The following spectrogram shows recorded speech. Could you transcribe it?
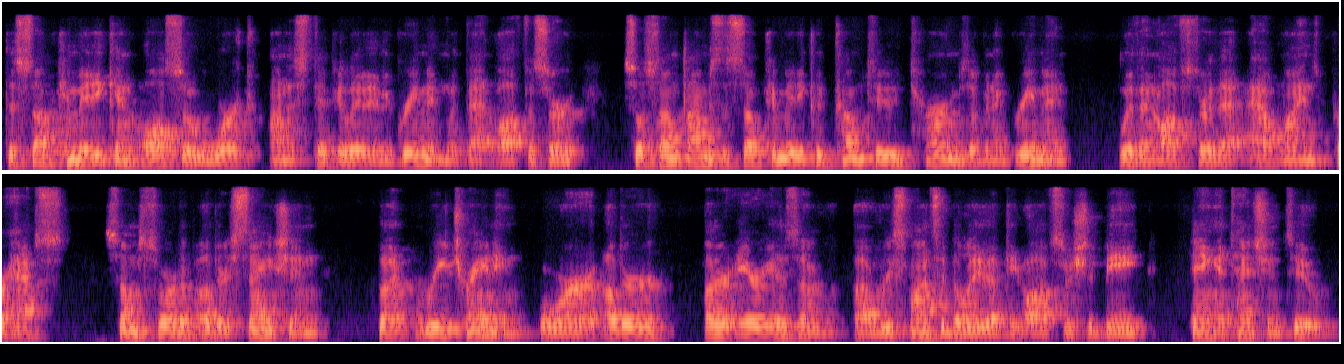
the subcommittee can also work on a stipulated agreement with that officer. So sometimes the subcommittee could come to terms of an agreement with an officer that outlines perhaps some sort of other sanction, but retraining or other, other areas of, of responsibility that the officer should be paying attention to.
